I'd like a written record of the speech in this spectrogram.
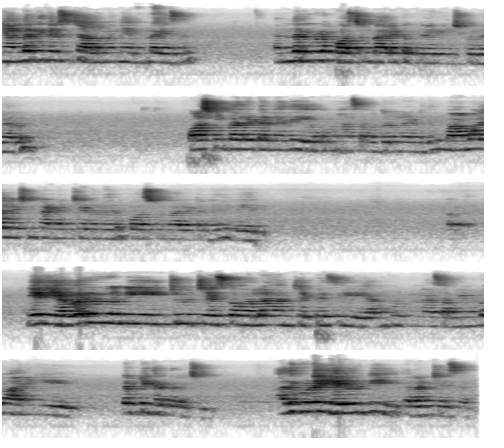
మీ అందరికీ తెలుసు చాలామంది ఎంప్లాయీస్. అందరూ కూడా పోస్టల్ బ్యాలెట్ ఉపయోగించుకున్నారు. పోస్టల్ బ్యాలెట్ అనేది ఒక మహాసముద్రం లాంటిది. మామూలు ఎలక్షన్ కండక్ట్ చేయడం వేరు పోస్టల్ బ్యాలెట్ అనేది వేరు. నేను ఎవరిని చూజ్ చేసుకోవాలా అని చెప్పేసి అనుకుంటున్న సమయంలో ఆయనకి డెప్యూటీ కలెక్టర్ వచ్చింది. అది కూడా ఏలూరుకి ఎలక్ట్ చేశారు.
